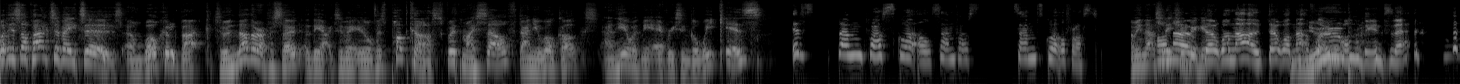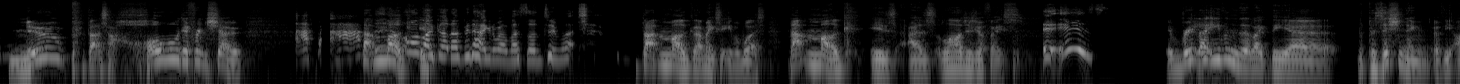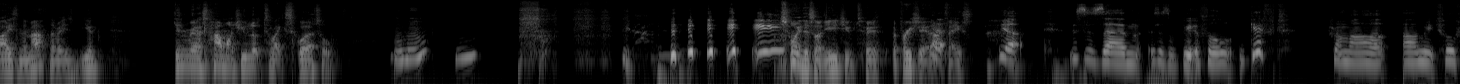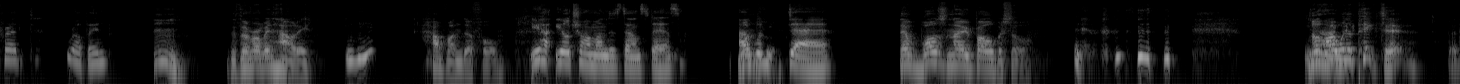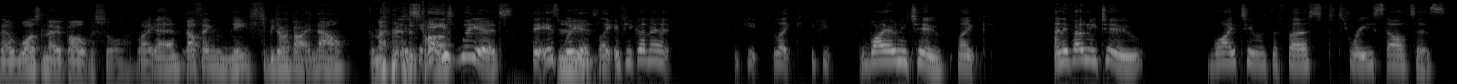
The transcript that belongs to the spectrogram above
What is up, activators? And welcome back to another episode of the Activated Authors podcast with myself, Daniel Willcocks. And here with me every single week is. It's Sam Frost Squirtle. Sam Frost. Sam Squirtle Frost. I mean, that's Oh literally no! big. Don't want that. Don't want that floating Nope. on the internet. Nope, that's a whole different show. That mug. Oh my is- god! I've been hanging around my son too much. That mug. That makes it even worse. That mug is as large as your face. It is. It really, like, even the like the uh the positioning of the eyes and the mouth. And you didn't realize how much you looked like Squirtle. Mm-hmm. Join us on YouTube to appreciate that Yeah. face. yeah. This is um. This is a beautiful gift from our our mutual friend Robin. Mm. The Robin Howley. Mhm. How wonderful. You ha- your Charmander's downstairs. I wouldn't dare. There was no Bulbasaur. Not that I would have picked it, but there was no Bulbasaur. Like Yeah. nothing needs to be done about it now. The moment It's, it is weird. It is Mm. weird. Like if you're gonna, if you like, if you why only two? Like, and if only two, why two of the first three starters?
